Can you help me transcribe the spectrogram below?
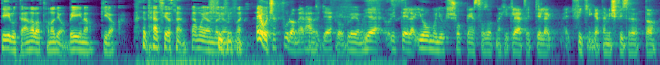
délután alatt, ha nagyon béna, kirak. Tehát, hogy az nem, nem olyan nagyon nagy. jó, csak fura, mert hát ugye, probléma. ugye hogy tényleg jó, mondjuk sok pénzt hozott nekik, lehet, hogy tényleg egy fityinget nem is fizetett a,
